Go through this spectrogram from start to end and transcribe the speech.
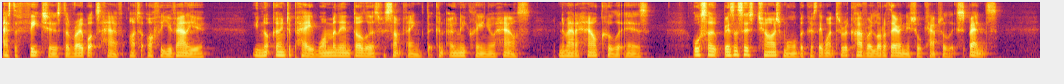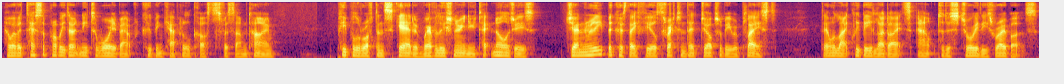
As the features the robots have are to offer you value, you're not going to pay $1 million for something that can only clean your house, no matter how cool it is. Also, businesses charge more because they want to recover a lot of their initial capital expense. However, Tesla probably don't need to worry about recouping capital costs for some time. People are often scared of revolutionary new technologies, generally because they feel threatened their jobs will be replaced. There will likely be Luddites out to destroy these robots.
